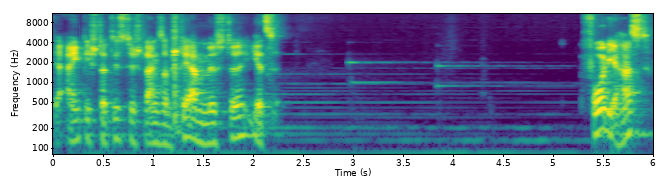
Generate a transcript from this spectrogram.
der eigentlich statistisch langsam sterben müsste, jetzt vor dir hast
